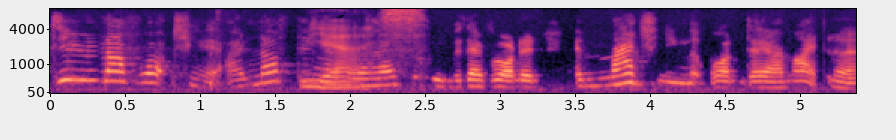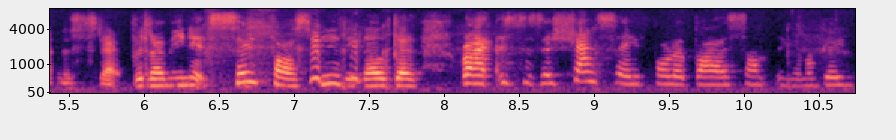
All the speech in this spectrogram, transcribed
do love watching it. I love being in Yes. the rehearsal room with everyone and imagining that one day I might learn a step. But I mean, it's so fast moving. They'll go right. This is a chasse followed by a something, and I'm going.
